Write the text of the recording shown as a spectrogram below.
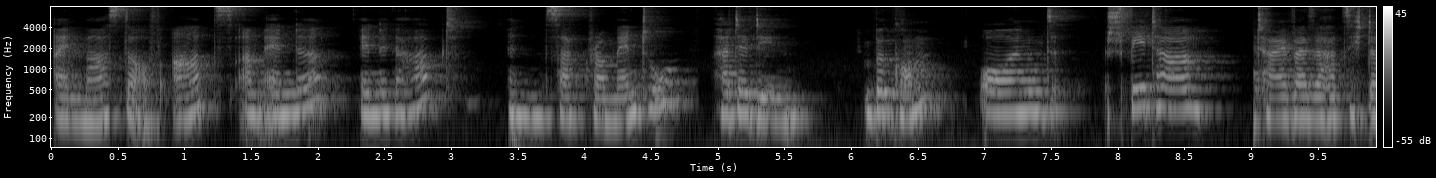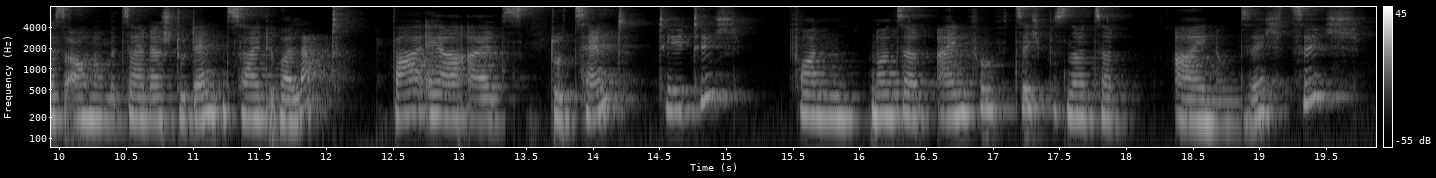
ein Master of Arts am Ende inne gehabt. In Sacramento hat er den bekommen. Und später, teilweise hat sich das auch noch mit seiner Studentenzeit überlappt, war er als Dozent tätig von 1951 bis 1961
